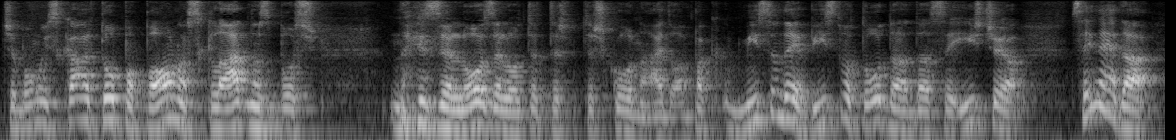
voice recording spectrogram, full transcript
če bomo iskali to popolno skladnost, boš zelo, zelo te, te, težko najdel. Ampak mislim, da je bistvo to, da, da se iščejo, vse ne da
